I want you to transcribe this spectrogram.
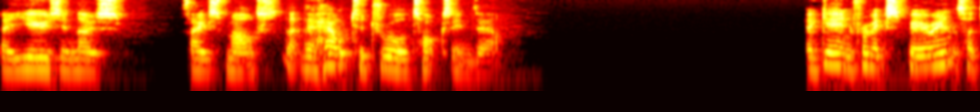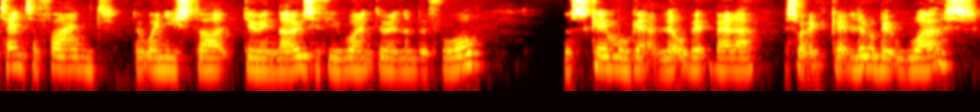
they use in those face masks that they help to draw toxins out. Again, from experience, I tend to find that when you start doing those, if you weren't doing them before, the skin will get a little bit better. Sorry, get a little bit worse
